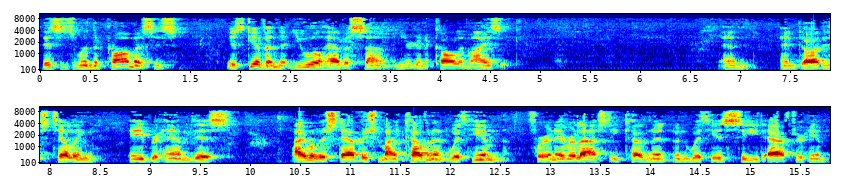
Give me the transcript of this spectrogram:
This is when the promise is, is given that you will have a son and you're going to call him Isaac. And, and God is telling Abraham this, I will establish my covenant with him for an everlasting covenant and with his seed after him.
